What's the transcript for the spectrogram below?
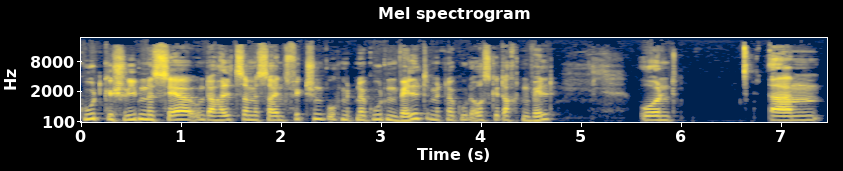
gut geschriebenes, sehr unterhaltsames Science-Fiction-Buch mit einer guten Welt, mit einer gut ausgedachten Welt. Und ähm,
